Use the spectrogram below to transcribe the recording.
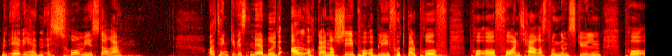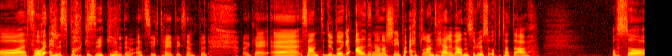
Men evigheten er så mye større. Og jeg tenker Hvis vi bruker all vår energi på å bli fotballproff, på å få en kjæreste på ungdomsskolen, på å få elsparkesykkel Det var et sykt høyt eksempel. Okay, eh, du bruker all din energi på et eller annet her i verden som du er så opptatt av. Og så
